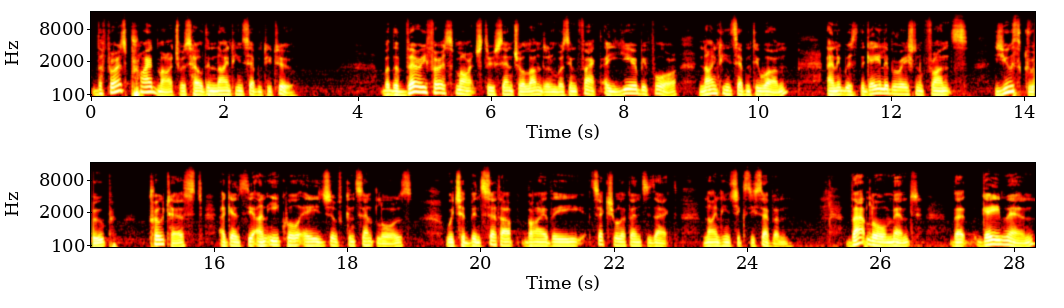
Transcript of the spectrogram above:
The first Pride March was held in 1972. But the very first march through central London was, in fact, a year before, 1971, and it was the Gay Liberation Front's youth group protest against the unequal age of consent laws, which had been set up by the Sexual Offences Act 1967. That law meant that gay men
